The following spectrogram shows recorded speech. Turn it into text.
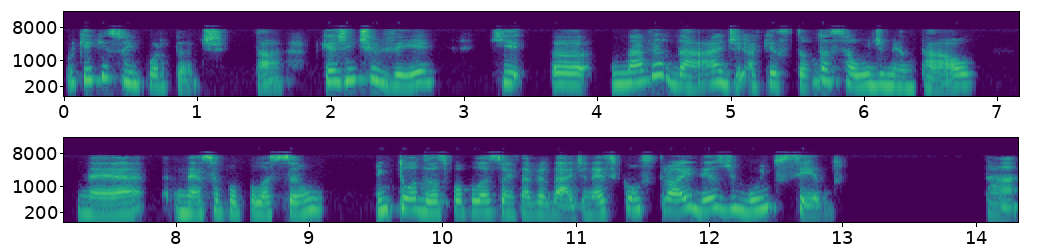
Por que, que isso é importante? Tá? Porque a gente vê que, uh, na verdade, a questão da saúde mental né, nessa população, em todas as populações, na verdade, né, se constrói desde muito cedo tá?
